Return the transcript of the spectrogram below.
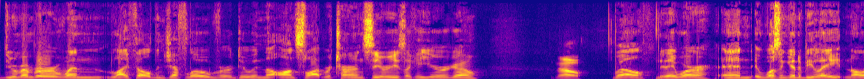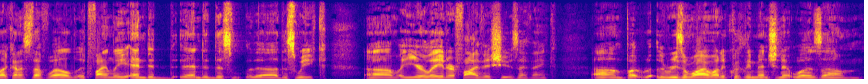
do you remember when Liefeld and Jeph Loeb were doing the Onslaught Return series like a year ago? No. Well, they were, and it wasn't going to be late and all that kind of stuff. Well, it finally ended ended this uh, this week, um, a year later, five issues, I think. Um, but the reason why I wanted to quickly mention it was, um,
